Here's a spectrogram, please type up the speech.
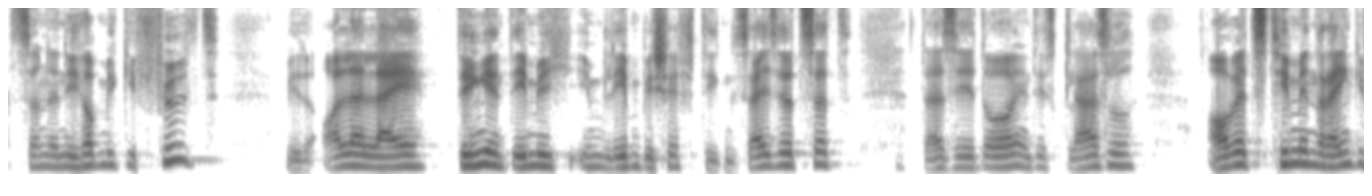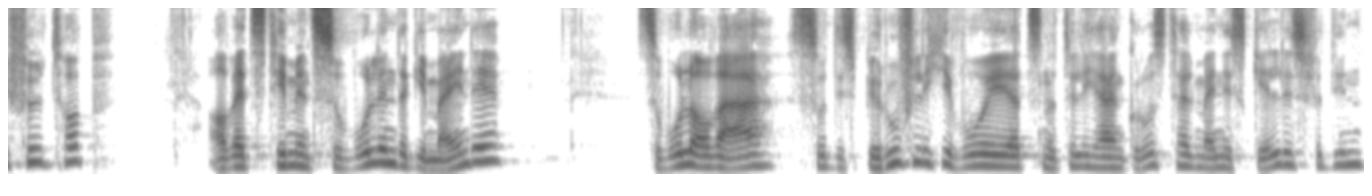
sondern ich habe mich gefüllt mit allerlei Dingen, die mich im Leben beschäftigen. Sei es jetzt, dass ich da in das Glasl Arbeitsthemen reingefüllt habe, Arbeitsthemen sowohl in der Gemeinde, sowohl aber auch so das Berufliche, wo ich jetzt natürlich auch einen Großteil meines Geldes verdiene,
